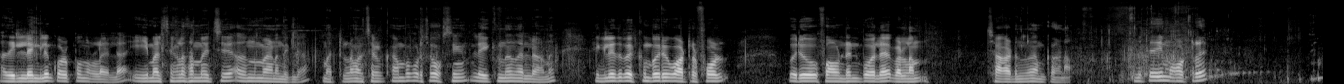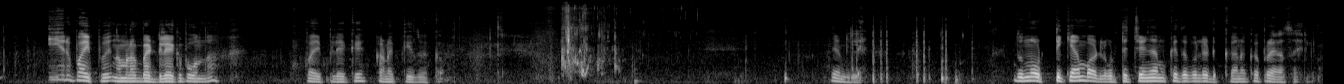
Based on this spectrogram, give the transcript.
അതില്ലെങ്കിലും കുഴപ്പമൊന്നുള്ളതല്ല ഈ മത്സ്യങ്ങളെ സംബന്ധിച്ച് അതൊന്നും വേണമെന്നില്ല. മറ്റുള്ള മത്സ്യങ്ങൾക്കാകുമ്പോൾ കുറച്ച് ഓക്സിജൻ ലയിക്കുന്നത് നല്ലതാണ്. എങ്കിലും ഇത് വെക്കുമ്പോൾ ഒരു വാട്ടർഫോൾ ഒരു ഫൗണ്ടൻ പോലെ വെള്ളം ചാടുന്നത് നമുക്ക് കാണാം. എന്നിട്ട് ഈ മോട്ടർ ഈ ഒരു പൈപ്പ് നമ്മളെ ബെഡിലേക്ക് പോകുന്ന പൈപ്പിലേക്ക് കണക്ട് ചെയ്ത് വെക്കാം. ഉണ്ടല്ലേ ഇതൊന്നും ഒട്ടിക്കാൻ പാടില്ല. ഒട്ടിച്ച് കഴിഞ്ഞാൽ നമുക്ക് ഇതേപോലെ എടുക്കാനൊക്കെ പ്രയാസമായിരിക്കും.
